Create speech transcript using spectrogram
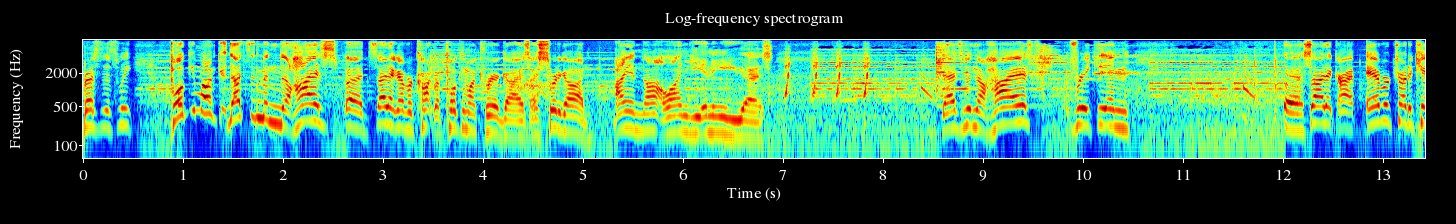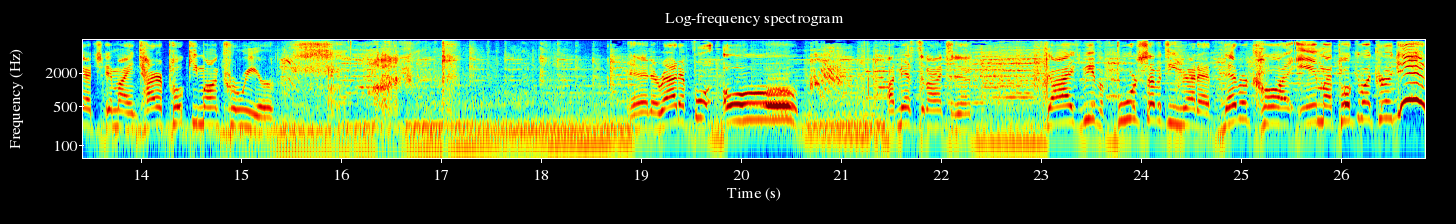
rest of this week. Pokemon, that's been the highest uh, Psyduck I've ever caught in my Pokemon career, guys. I swear to God. I am not lying to any of you guys. That's been the highest freaking uh, Psyduck I've ever tried to catch in my entire Pokemon career. And a rat at four. Oh! I missed an accident. Guys, we have a 417 rat I've never caught in my Pokemon career again.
